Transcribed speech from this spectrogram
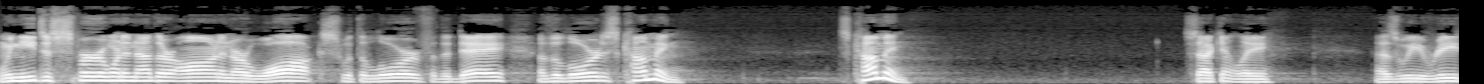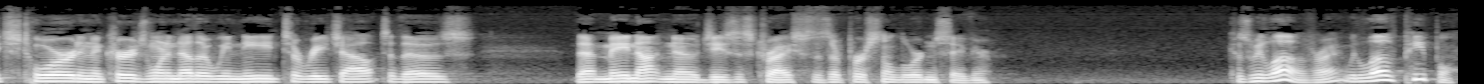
We need to spur one another on in our walks with the Lord, for the day of the Lord is coming. It's coming. Secondly, as we reach toward and encourage one another, we need to reach out to those that may not know Jesus Christ as their personal Lord and Savior. Because we love, right? We love people.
